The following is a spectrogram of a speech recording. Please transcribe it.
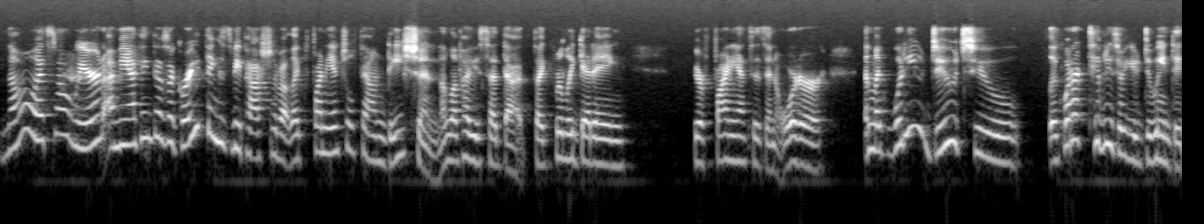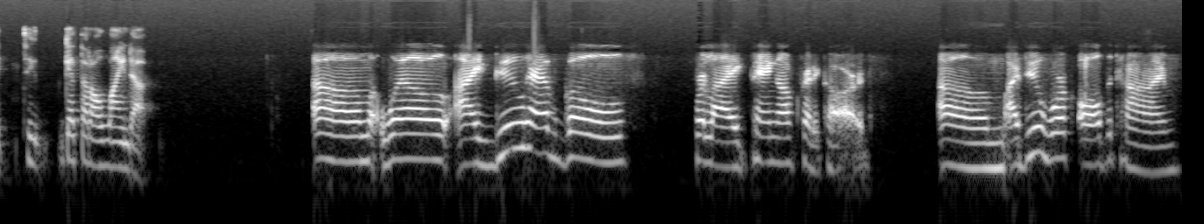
no, it's not weird. I mean, I think those are great things to be passionate about, like financial foundation. I love how you said that. It's like really getting your finances in order. And like, what do you do to like what activities are you doing to to get that all lined up? Um, well, I do have goals for like paying off credit cards. Um, I do work all the time.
